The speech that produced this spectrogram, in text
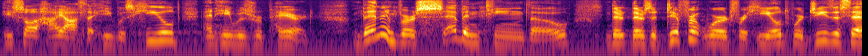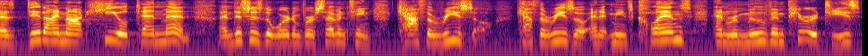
He saw hayatha. He was healed and he was repaired. Then in verse 17, though, there, there's a different word for healed where Jesus says, Did I not heal 10 men? And this is the word in verse 17, katharizo katharizo, and it means cleanse and remove impurities.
